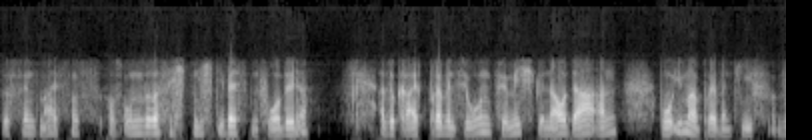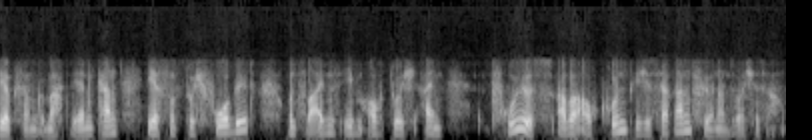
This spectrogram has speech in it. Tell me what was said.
das sind meistens aus unserer Sicht nicht die besten Vorbilder. Also greift Prävention für mich genau da an, wo immer präventiv wirksam gemacht werden kann. Erstens durch Vorbild und zweitens eben auch durch ein frühes, aber auch gründliches Heranführen an solche Sachen.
